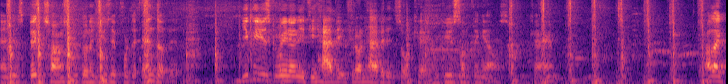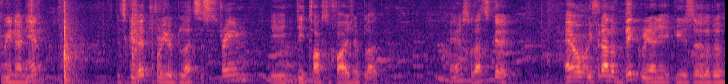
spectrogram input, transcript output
And these big chunks, we're gonna use it for the end of it. You can use green onion if you have it. If you don't have it, it's okay. You can use something else. Okay. I like green onion. It's good for your blood stream. It detoxifies your blood. Okay, so that's good. Eh, and if you don't have big green onion, you can use a little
